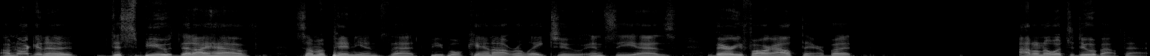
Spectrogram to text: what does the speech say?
I'm not going to dispute that I have some opinions that people cannot relate to and see as very far out there, but I don't know what to do about that.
